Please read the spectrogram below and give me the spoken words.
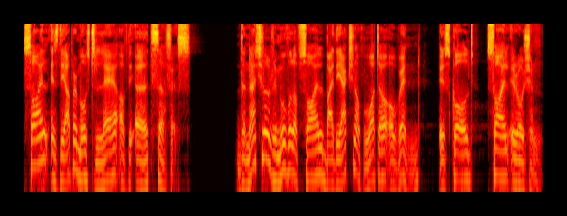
Soil is the uppermost layer of the earth's surface. The natural removal of soil by the action of water or wind is called soil erosion.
